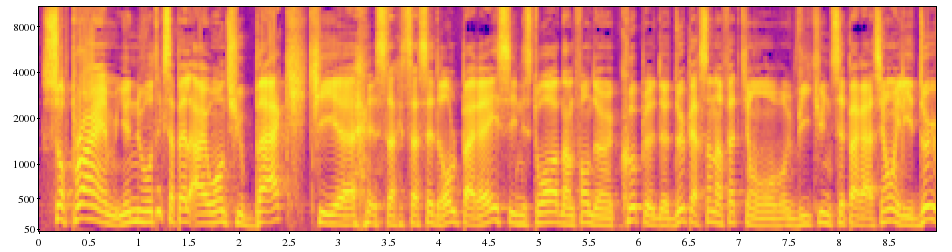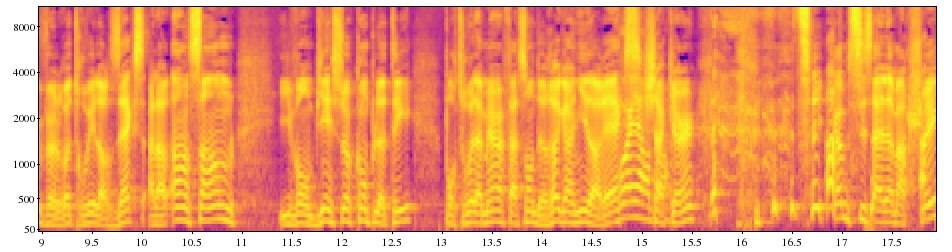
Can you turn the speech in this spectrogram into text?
Sur Prime, il y a une nouveauté qui s'appelle I Want You Back, qui euh, c'est assez drôle pareil. C'est une histoire dans le fond d'un couple de deux personnes en fait qui ont vécu une séparation et les deux veulent retrouver leurs ex. Alors ensemble, ils vont bien sûr comploter pour trouver la meilleure façon de regagner leur ex Voyons chacun. c'est comme si ça allait marcher,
